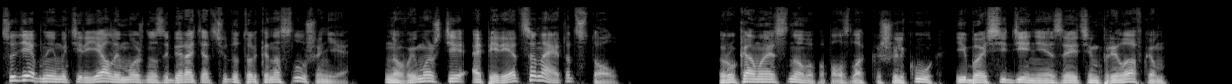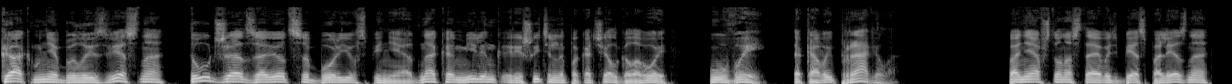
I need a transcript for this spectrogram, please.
Судебные материалы можно забирать отсюда только на слушание, но вы можете опереться на этот стол. Рука моя снова поползла к кошельку, ибо сидение за этим прилавком, как мне было известно, тут же отзовется болью в спине. Однако Миллинг решительно покачал головой. Увы, Таковы правила. Поняв, что настаивать бесполезно,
